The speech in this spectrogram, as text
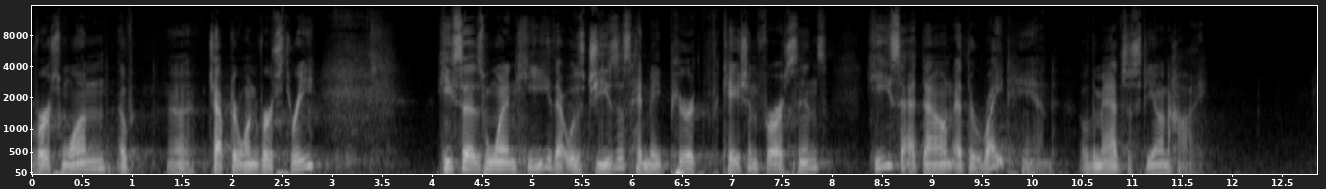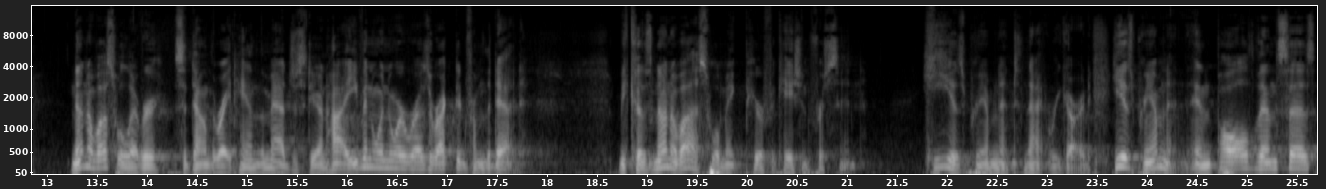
verse 1 of uh, chapter 1, verse 3. He says, When he, that was Jesus, had made purification for our sins, he sat down at the right hand of the majesty on high. None of us will ever sit down at the right hand of the majesty on high, even when we're resurrected from the dead, because none of us will make purification for sin. He is preeminent in that regard. He is preeminent. And Paul then says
